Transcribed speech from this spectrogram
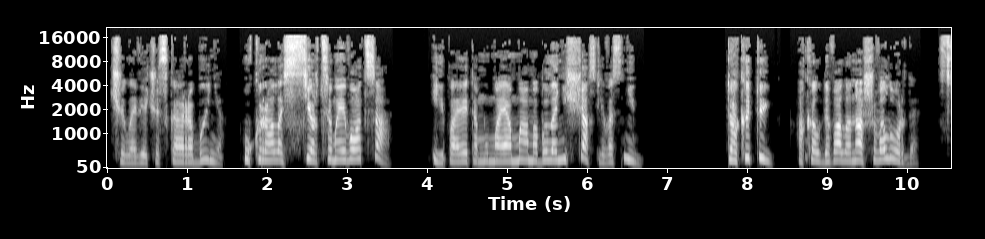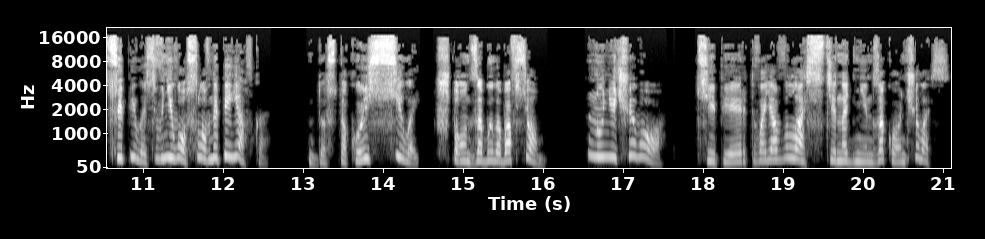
Человеческая рабыня украла сердце моего отца, и поэтому моя мама была несчастлива с ним. Так и ты околдовала нашего лорда, вцепилась в него, словно пиявка. Да с такой силой, что он забыл обо всем. Ну ничего, теперь твоя власть над ним закончилась.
